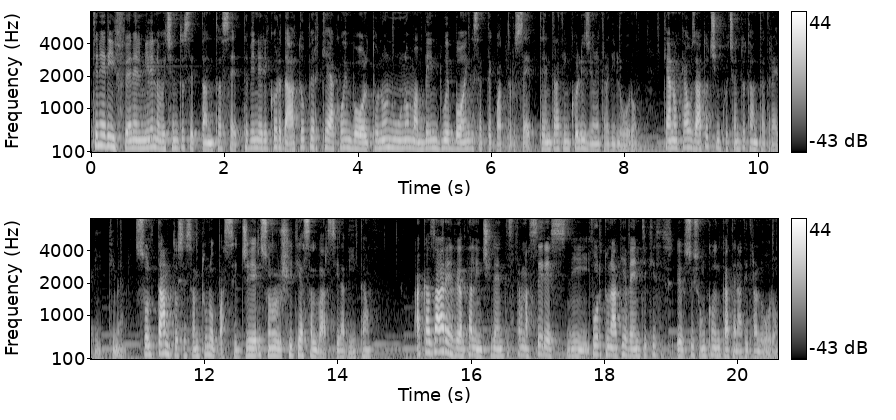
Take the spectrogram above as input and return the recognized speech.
Tenerife nel 1977 viene ricordato perché ha coinvolto non uno ma ben due Boeing 747 entrati in collisione tra di loro che hanno causato 583 vittime. Soltanto 61 passeggeri sono riusciti a salvarsi la vita. A casare in realtà l'incidente è stata una serie di fortunati eventi che eh, si sono concatenati tra loro.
